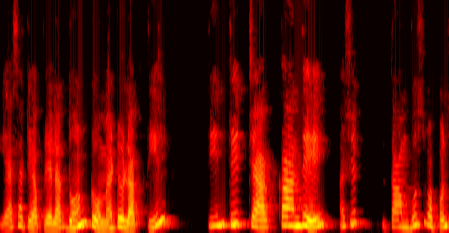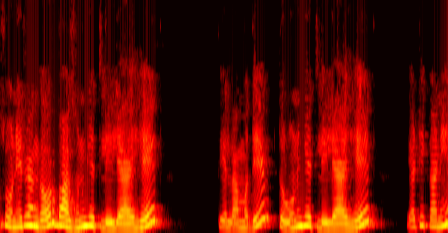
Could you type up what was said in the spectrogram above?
यासाठी आपल्याला दोन टोमॅटो लागतील. तीन ते चार कांदे असे तांबूस आपण सोनेरी रंगावर भाजून घेतलेले आहेत. तेलामध्ये तळून घेतलेले आहेत. या ठिकाणी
